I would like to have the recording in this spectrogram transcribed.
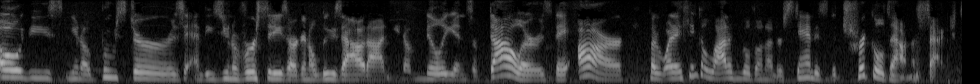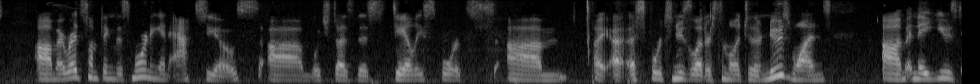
oh these you know boosters and these universities are going to lose out on you know millions of dollars. They are. But what i think a lot of people don't understand is the trickle down effect. Um, i read something this morning in axios um, which does this daily sports um, a, a sports newsletter similar to their news ones um, and they used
